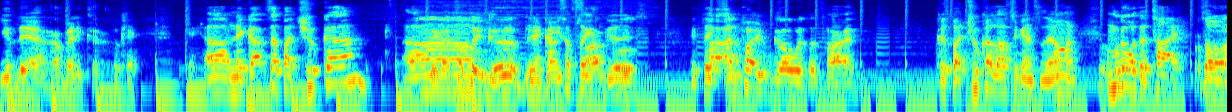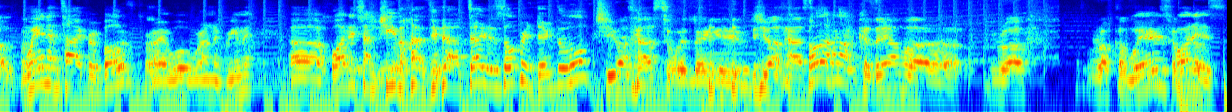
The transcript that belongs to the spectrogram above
you. Yeah, America. Okay. Okay. Um, Necaxa Pachuca. Um, They got to play good. They Necaxa played Santos. good. They played I- I'd probably go with a tie. because Pachuca lost against Leon. I'm gonna go with a tie. So win and tie for both. All right, we'll, we're on agreement. Uh, Juarez and Chivas, dude. I'm telling you, it's so predictable. Chivas has to win that game. Chivas has Hold on, hold on. because they have a rough, rough couple. Where's games coming up. Juarez?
